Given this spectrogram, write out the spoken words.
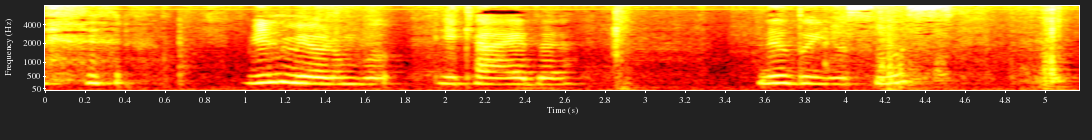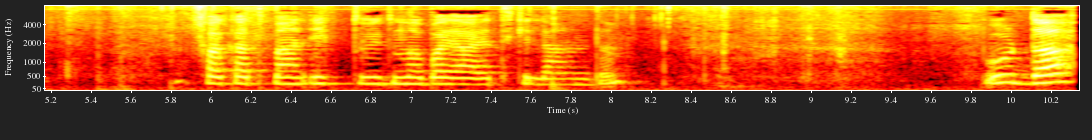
Bilmiyorum bu hikayede ne duyuyorsunuz. Fakat ben ilk duyduğuna bayağı etkilendim. Burada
